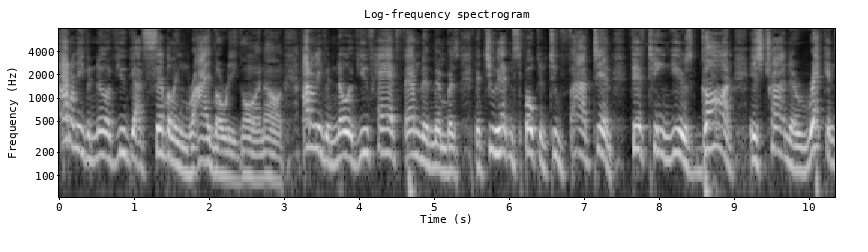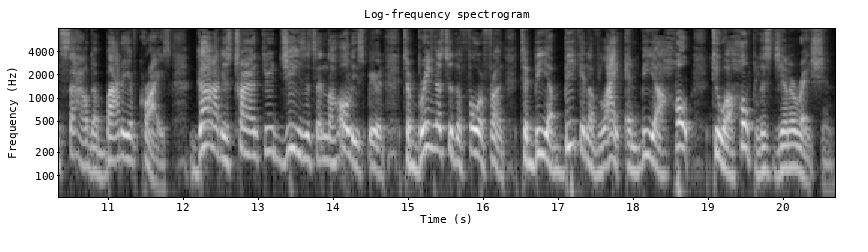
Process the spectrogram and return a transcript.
I don't even know if you've got sibling rivalry going on. I don't even know if you've had family members that you hadn't spoken to 5, 10, 15 years. God is trying to reconcile the body of Christ. God is trying through Jesus and the Holy Spirit to bring us to the forefront, to be a beacon of light and be a hope to a hopeless generation.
